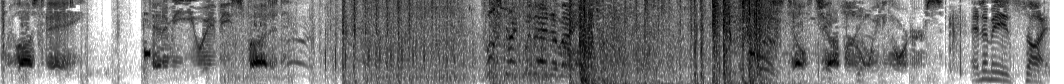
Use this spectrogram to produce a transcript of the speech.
We lost A. Enemy UAV spotted. Contact with enemy! Stealth chopper awaiting orders. Enemy in sight.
